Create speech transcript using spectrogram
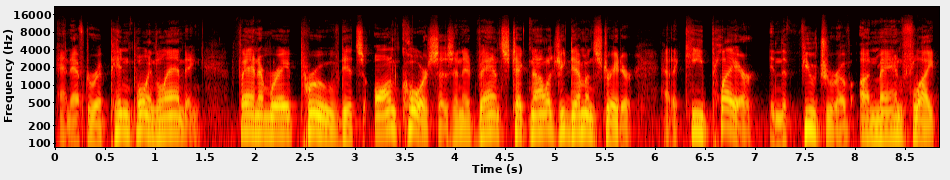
and after a pinpoint landing, Phantom Ray proved it's on course as an advanced technology demonstrator and a key player in the future of unmanned flight.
